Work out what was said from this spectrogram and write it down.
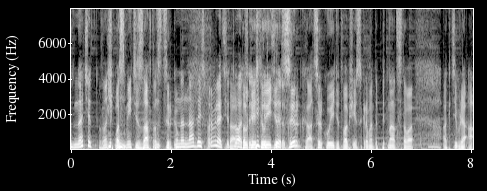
значит... Значит, посмейтесь завтра с цирком. На- Надо исправлять Да, ситуацию. только если Идите в уедет цирк, а цирк уедет вообще из Сакрамента 15 октября, а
